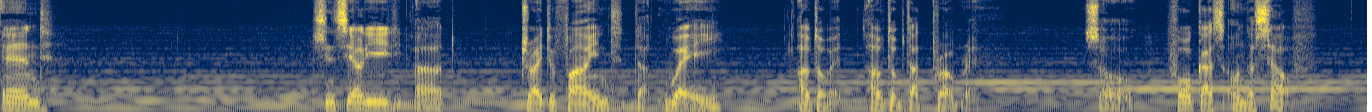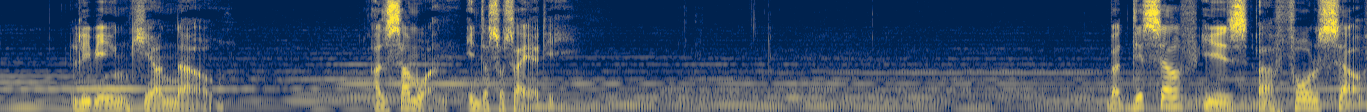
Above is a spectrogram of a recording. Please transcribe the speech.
And sincerely uh, try to find the way out of it, out of that problem. So focus on the self, living here and now as someone in the society. But this self is a false self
